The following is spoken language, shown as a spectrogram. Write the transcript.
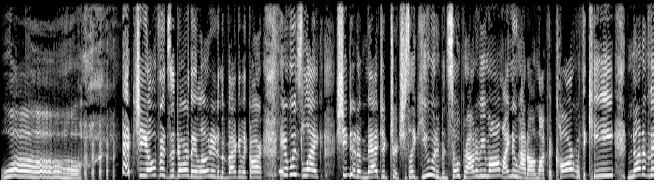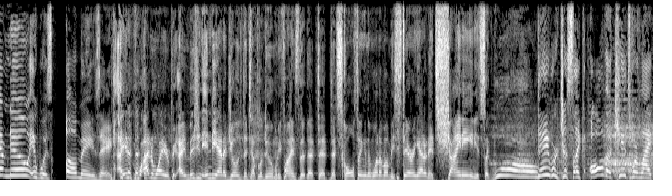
whoa. and she opens the door. They load it in the back of the car. It was like she did a magic trick. She's like, You would have been so proud of me, mom. I knew how to unlock the car with the key. None of them knew. It was amazing. I, I don't know why you're. I envision Indiana Jones the Temple of Doom when he finds the, that, that that skull thing in the one of them. He's staring at it. and It's shining, and it's like, whoa! they were just like all the kids were like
